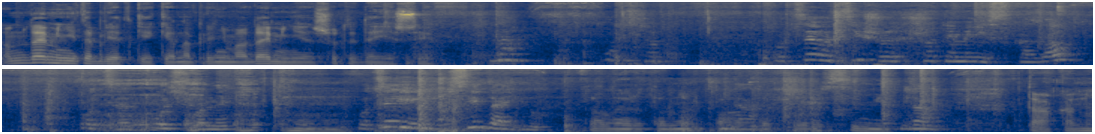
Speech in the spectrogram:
А ну дай мені таблетки, які вона приймає, дай мені, що ти даєш їй. На, ось. о. Оце оці, що, що ти мені сказав. Оце, ось вони. Оце я їх всі даю. Талерта, ну, Да. фуросемид. Да. Так, а ну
